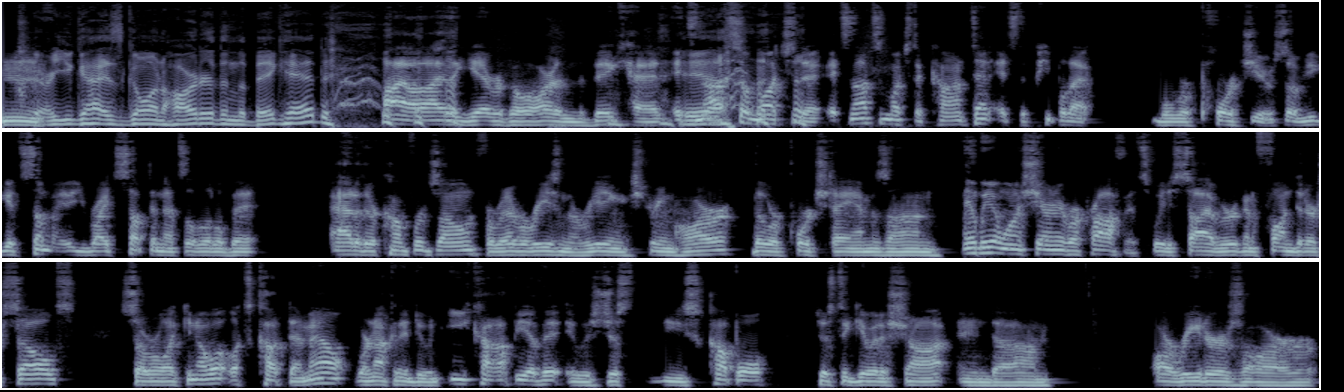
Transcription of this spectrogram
Mm. Are you guys going harder than The Big Head? I, I think you ever go harder than the big head. It's Yeah. not so much the it's not so much the content; it's the people that will report you. So if you get somebody you write something that's a little bit out of their comfort zone for whatever reason, they're reading extreme horror, they'll report you to Amazon. And we don't want to share any of our profits. We decided we were going to fund it ourselves. So we're like, you know what? Let's cut them out. We're not going to do an e copy of it. It was just these couple just to give it a shot. And um, our readers are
